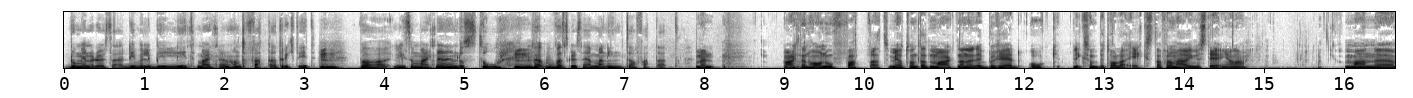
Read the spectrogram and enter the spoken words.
Då menar du så här, det är väldigt billigt, marknaden har inte fattat riktigt. Mm. Vad, liksom, marknaden är ändå stor. Mm. Vad, vad ska du säga man inte har fattat? Men marknaden har nog fattat, men jag tror inte att marknaden är beredd att liksom betala extra för de här investeringarna. Man eh,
